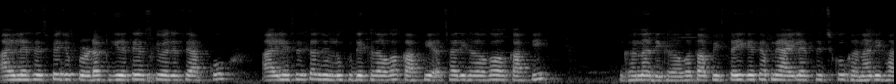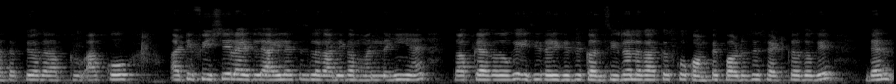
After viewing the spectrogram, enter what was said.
आई लेसेस पे जो प्रोडक्ट गिरे थे, उसकी वजह से आपको आई लेसेस का जो लुक दिख रहा होगा, काफ़ी अच्छा दिख रहा होगा और काफ़ी घना दिख रहा होगा। तो आप इस तरीके से अपने आई लेसेस को घना दिखा सकते हो। अगर आपको आपको आर्टिफिशियल आई लेसेस लगाने का मन नहीं है तो आप क्या करोगे, इसी तरीके से कंसीलर लगा के उसको कॉम्पैक्ट पाउडर से सेट कर दोगे देन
